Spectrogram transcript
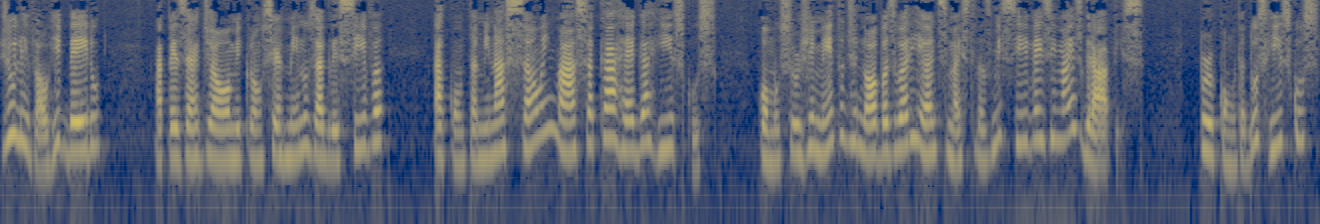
Julival Ribeiro, apesar de a Ômicron ser menos agressiva, a contaminação em massa carrega riscos, como o surgimento de novas variantes mais transmissíveis e mais graves. Por conta dos riscos,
